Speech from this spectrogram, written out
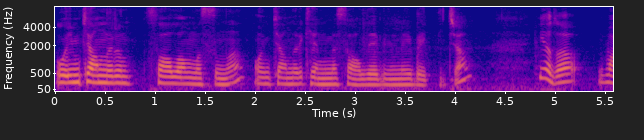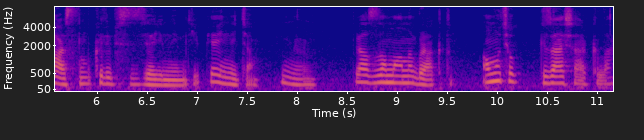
o imkanların sağlanmasını, o imkanları kendime sağlayabilmeyi bekleyeceğim. Ya da varsın klipsiz yayınlayayım deyip yayınlayacağım. Bilmiyorum. Biraz zamana bıraktım. Ama çok güzel şarkılar.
